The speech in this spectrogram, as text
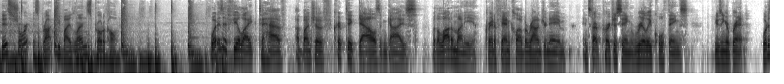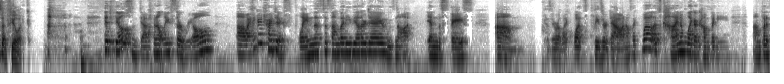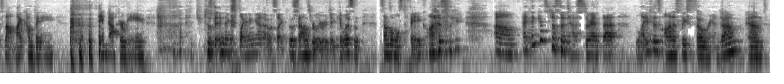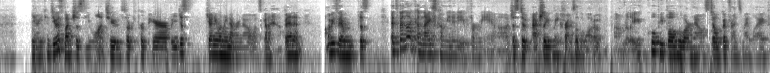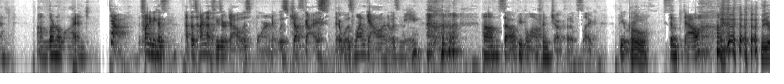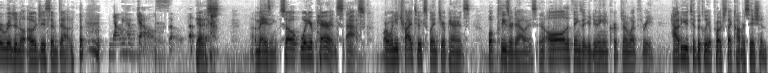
This short is brought to you by Lens Protocol. What does it feel like to have a bunch of cryptic gals and guys with a lot of money create a fan club around your name and start purchasing really cool things using your brand? What does that feel like? It feels definitely surreal. Um, I think I tried to explain this to somebody the other day who's not in the space because they were like, "What's PleasrDAO?" And I was like, "Well, it's kind of like a company, um, but it's not my company. It's named after me." Just in explaining it, I was like, "This sounds really ridiculous and sounds almost fake, honestly." Um, I think it's just a testament that life is honestly so random and you know, you can do as much as you want to sort of prepare, but you just genuinely never know what's going to happen. And obviously, I'm just, it's been like a nice community for me uh, just to actually make friends with a lot of um, really cool people who are now still good friends in my life and um, learn a lot. And yeah, it's funny because at the time that PleasrDAO was born, it was just guys. There was one gal and it was me. um, so people often joke that it was like the original. Oh Simp DAO. the original OG Simp DAO. now we have gals. So yes, amazing. So when your parents ask, or when you try to explain to your parents what PleasrDAO is and all the things that you're doing in crypto and Web three, how do you typically approach that conversation?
